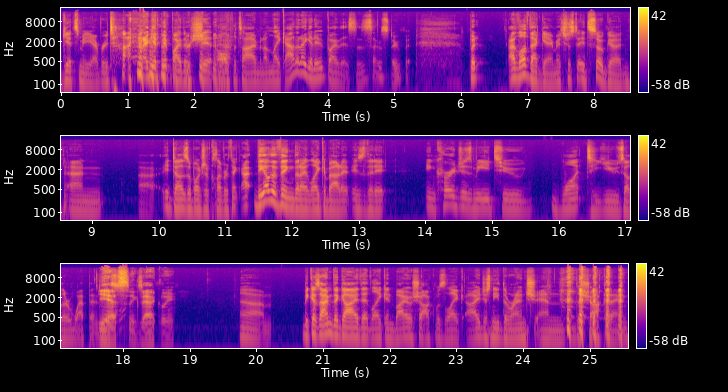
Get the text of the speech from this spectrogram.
gets me every time I get hit by their shit all the time and I'm like how did I get hit by this this is so stupid but I love that game. It's just it's so good. And uh, it does a bunch of clever things I, the other thing that I like about it is that it encourages me to want to use other weapons. Yes, exactly. um, because I'm the guy that like in Bioshock was like, I just need the wrench and the shock thing,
